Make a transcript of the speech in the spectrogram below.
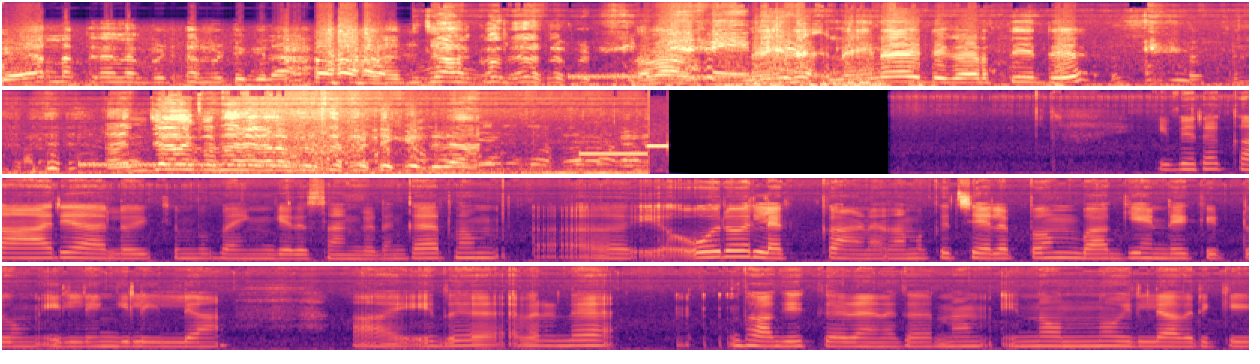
കേരളത്തിനെല്ലാം പിടുത്തം വിട്ടിക്കില്ല അഞ്ചാൾക്കൊന്നും ലൈനായിട്ട് കടത്തിയിട്ട് അഞ്ചാൾക്കൊന്നും പിടുത്തം വിട്ടിക്കില്ല ഇവരെ കാര്യം ആലോചിക്കുമ്പോൾ ഭയങ്കര സങ്കടം. കാരണം ഓരോ ലക്കാണ്. നമുക്ക് ചിലപ്പം ഭാഗ്യമുണ്ടെങ്കിൽ കിട്ടും ഇല്ലെങ്കിൽ ഇല്ല. ഇത് അവരുടെ ഭാഗ്യക്കേടാണ് കാരണം ഇന്നൊന്നുമില്ല അവർക്ക്.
